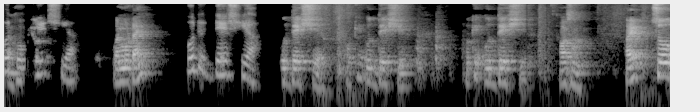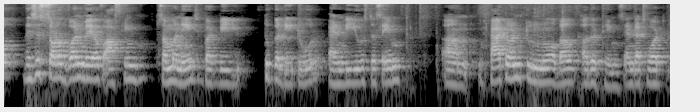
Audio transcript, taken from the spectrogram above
I hope you- Udeshya. One more time. Udeshya. Uddeshya. Okay, Uddeshya. Okay, Uddeshya. Awesome. Right. So this is sort of one way of asking someone age, but we took a detour and we used the same um, pattern to know about other things, and that's what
